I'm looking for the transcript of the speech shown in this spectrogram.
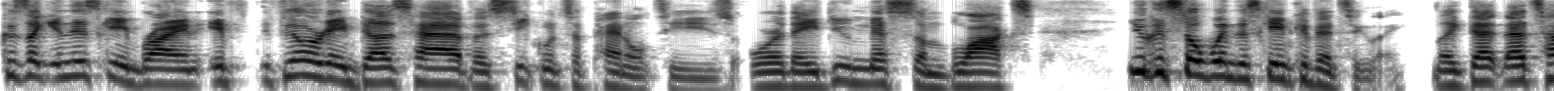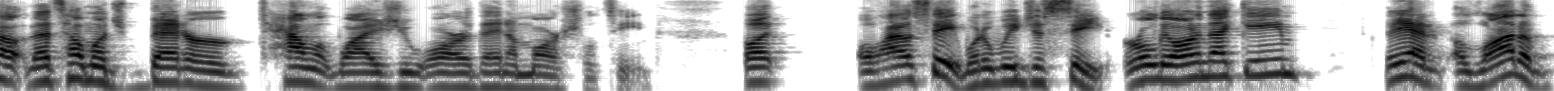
because like in this game, Brian, if, if Notre Dame does have a sequence of penalties or they do miss some blocks, you can still win this game convincingly. Like that, that's how that's how much better talent wise you are than a Marshall team. But Ohio State, what did we just see early on in that game? they had a lot of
